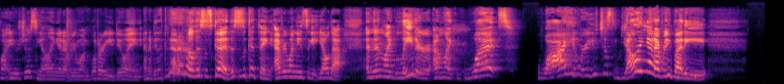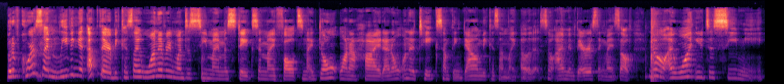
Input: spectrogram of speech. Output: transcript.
why you're just yelling at everyone. What are you doing? And I'd be like, no, no, no, this is good. This is a good thing. Everyone needs to get yelled at. And then like later, I'm like, what? Why were you just yelling at everybody? But of course, I'm leaving it up there because I want everyone to see my mistakes and my faults, and I don't want to hide. I don't want to take something down because I'm like, oh, that's so I'm embarrassing myself. No, I want you to see me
